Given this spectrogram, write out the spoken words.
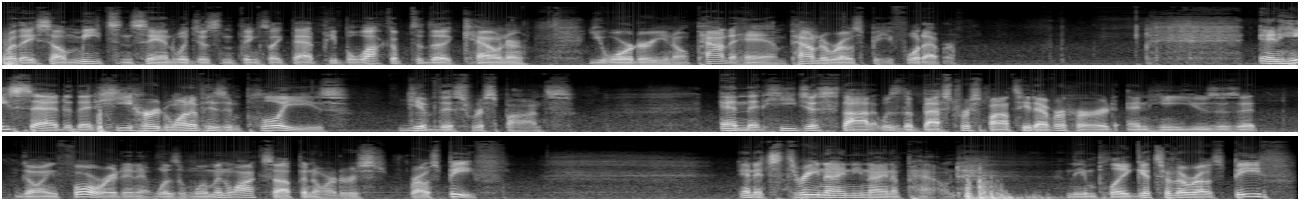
where they sell meats and sandwiches and things like that. People walk up to the counter, you order, you know, pound of ham, pound of roast beef, whatever. And he said that he heard one of his employees give this response and that he just thought it was the best response he'd ever heard and he uses it going forward and it was a woman walks up and orders roast beef and it's 3.99 a pound and the employee gets her the roast beef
